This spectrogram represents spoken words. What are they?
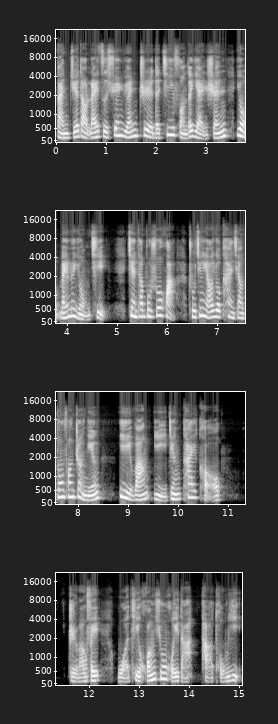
感觉到来自轩辕志的讥讽的眼神，又没了勇气。见他不说话，楚清瑶又看向东方正宁，翼王已经开口：“芷王妃，我替皇兄回答，他同意。”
